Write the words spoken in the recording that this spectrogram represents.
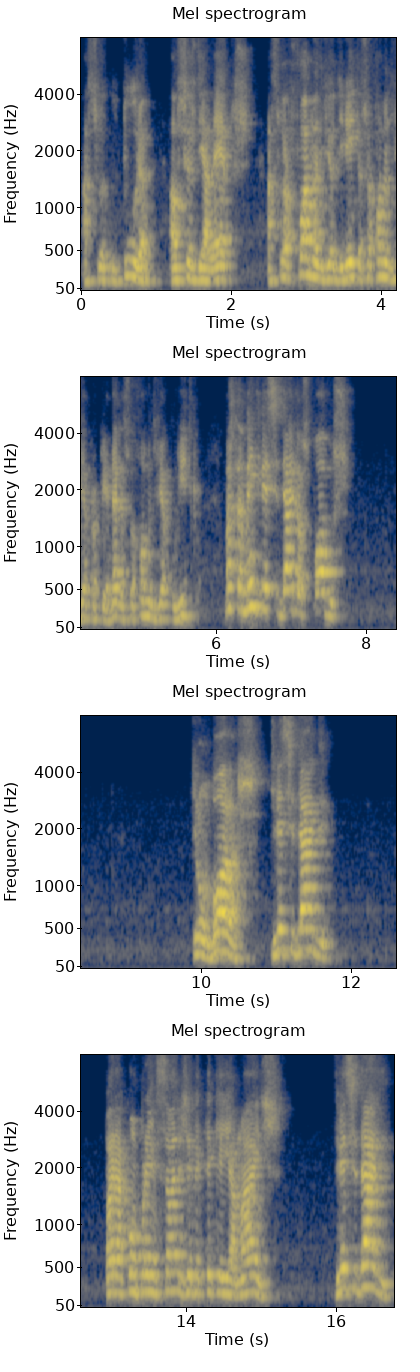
a sua cultura, aos seus dialetos, a sua forma de ver o direito, a sua forma de ver a propriedade, a sua forma de ver a política, mas também diversidade aos povos quilombolas, diversidade para a compreensão LGBTQIA+, diversidade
